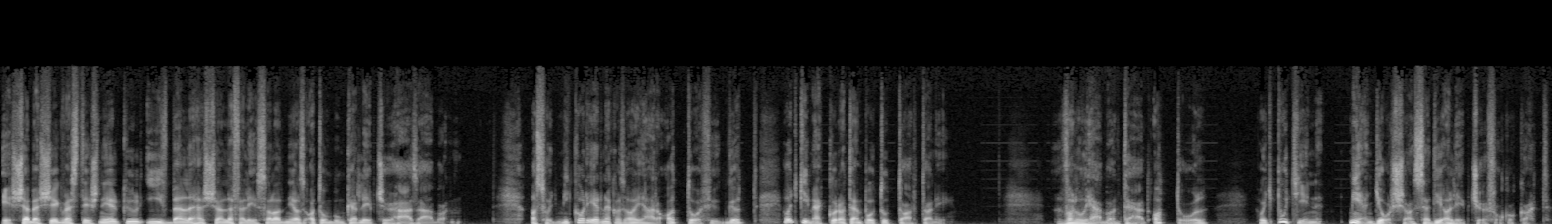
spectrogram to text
és sebességvesztés nélkül ívben lehessen lefelé szaladni az atombunker lépcsőházában. Az, hogy mikor érnek az aljára, attól függött, hogy ki mekkora tempót tud tartani. Valójában tehát attól, hogy Putyin milyen gyorsan szedi a lépcsőfokokat.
